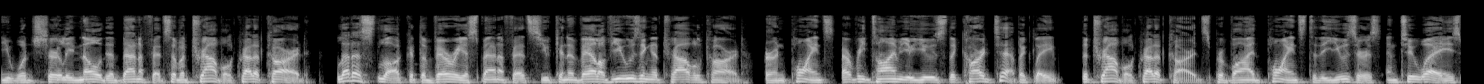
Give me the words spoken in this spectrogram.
you would surely know the benefits of a travel credit card. Let us look at the various benefits you can avail of using a travel card. Earn points every time you use the card typically. The travel credit cards provide points to the users in two ways.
